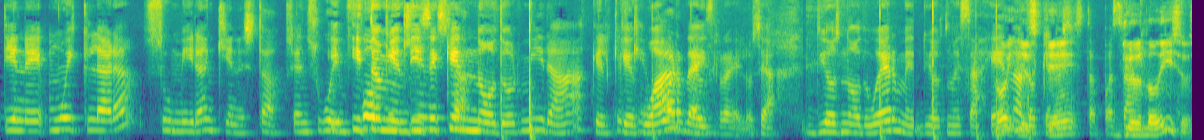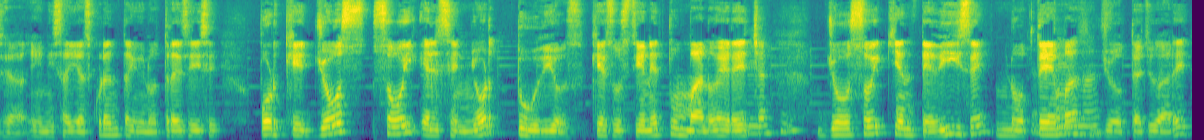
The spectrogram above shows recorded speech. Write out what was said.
tiene muy clara su mira en quién está, o sea, en su Y, enfoque. y también quién dice que está. no dormirá aquel que, El que guarda a. Israel. O sea, Dios no duerme, Dios no es ajeno No, a lo es que, que nos está pasando. Dios lo dice, o sea, en Isaías 41, 13 dice, porque yo soy el Señor tu Dios, que sostiene tu mano derecha, yo soy quien te dice, no, temas, temas. yo te ayudaré.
